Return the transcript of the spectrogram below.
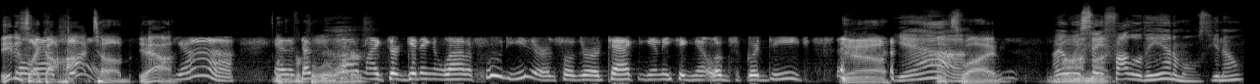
It is Well, like oh, a hot it. tub. Yeah. Yeah. Looking And it doesn't sound waters. like they're getting a lot of food either, so they're attacking anything that looks good to eat. Yeah. Yeah. That's why. I always I'm say not- follow the animals, you know?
